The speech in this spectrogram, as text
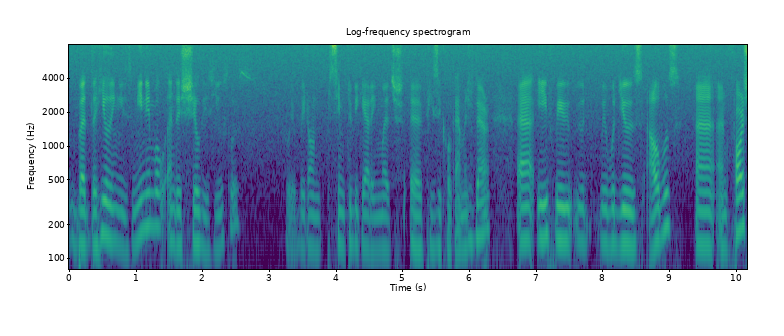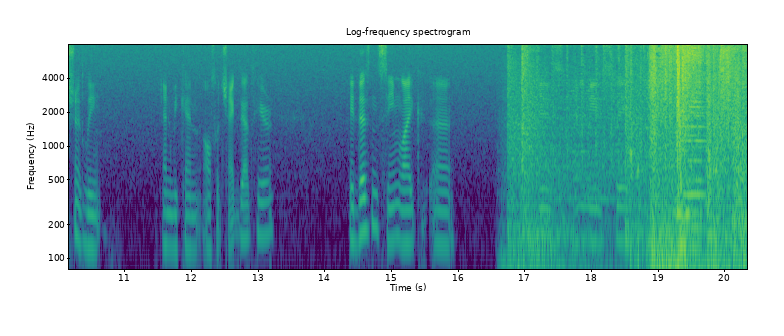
but the healing is minimal and the shield is useless. We, we don't seem to be getting much uh, physical damage there. Uh, if we would we would use Albus, uh, unfortunately, and we can also check that here. It doesn't seem like uh, so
